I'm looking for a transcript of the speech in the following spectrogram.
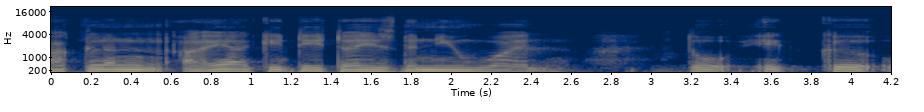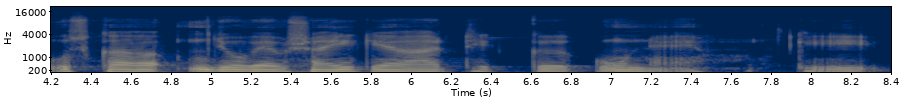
आकलन आया कि data is the new oil तो एक उसका जो व्यवसायिक या आर्थिक कोण है कि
